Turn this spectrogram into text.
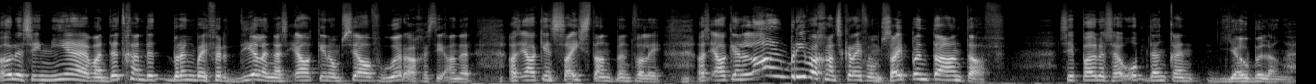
Paulus sê nee, want dit gaan dit bring by verdeling as elkeen homself hoor ag as die ander. As elkeen sy standpunt wil hê. As elkeen lang briewe gaan skryf om sy punt te handhaaf. Sê Paulus hou op dink aan jou belange.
